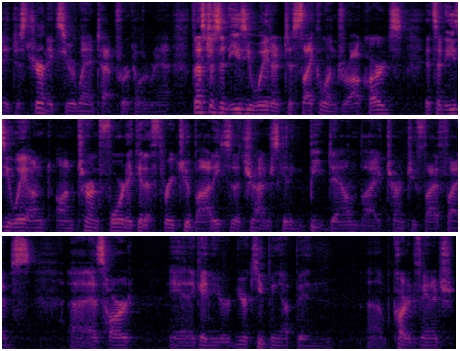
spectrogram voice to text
It just Sure. makes your land tap for a color mana. That's just an easy way to, to cycle and draw cards. It's an easy way on, on turn four to get a three two body, so that you're not just getting beat down by turn two five fives uh, as hard. And again, you're you're keeping up in um, card advantage.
